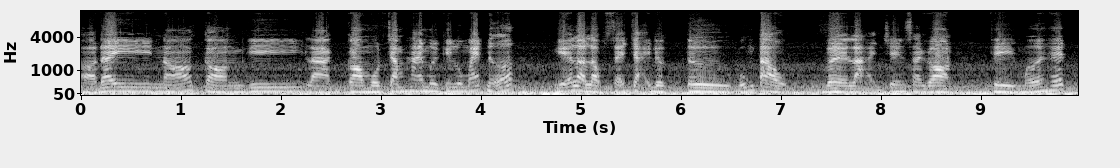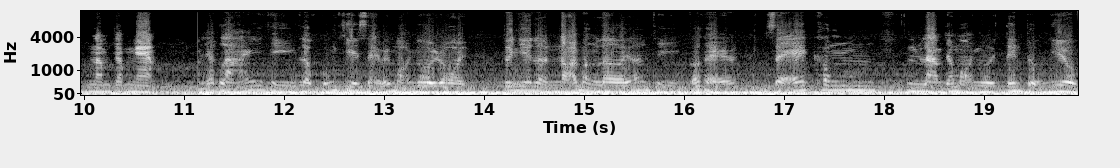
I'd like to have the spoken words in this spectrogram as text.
ở đây nó còn ghi là còn 120 km nữa nghĩa là Lộc sẽ chạy được từ Vũng Tàu về lại trên Sài Gòn thì mới hết 500 ngàn. Nhắc giác lái thì Lộc cũng chia sẻ với mọi người rồi. Tuy nhiên là nói bằng lời á, thì có thể sẽ không làm cho mọi người tin tưởng nhiều.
